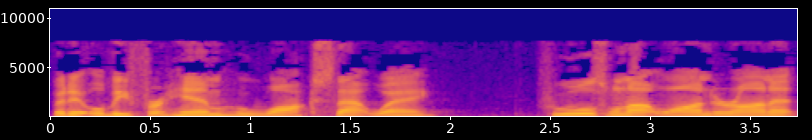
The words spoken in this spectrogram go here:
but it will be for him who walks that way. Fools will not wander on it.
